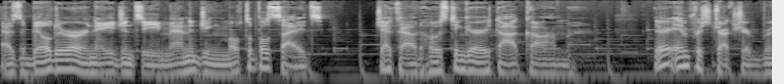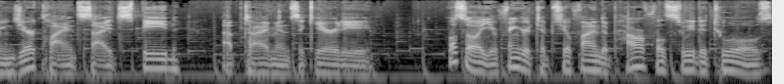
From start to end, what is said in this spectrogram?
as a builder or an agency managing multiple sites, check out hostinger.com. Their infrastructure brings your client's site speed, uptime, and security. Also, at your fingertips, you'll find a powerful suite of tools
